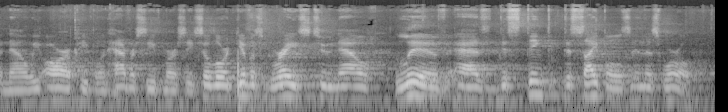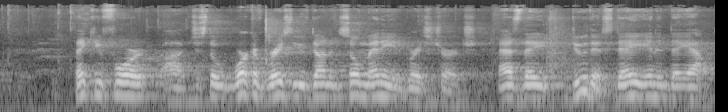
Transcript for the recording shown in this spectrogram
but now we are a people and have received mercy. So, Lord, give us grace to now live as distinct disciples in this world. Thank you for uh, just the work of grace that you've done in so many at Grace Church as they do this day in and day out,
